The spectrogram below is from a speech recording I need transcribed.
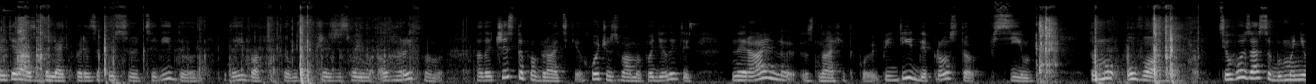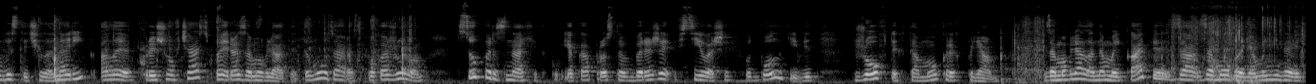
Третій раз, блядь, перезаписую це відео. Заїбав TikTok вже зі своїми алгоритмами. Але чисто по-братськи хочу з вами поділитись нереальною знахідкою. Підійде просто всім. Тому увага! Цього засобу мені вистачило на рік, але прийшов час перезамовляти. Тому зараз покажу вам супер знахідку, яка просто вбереже всі ваші футболки від жовтих та мокрих плям. Замовляла на мейкапі за замовлення. Мені навіть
